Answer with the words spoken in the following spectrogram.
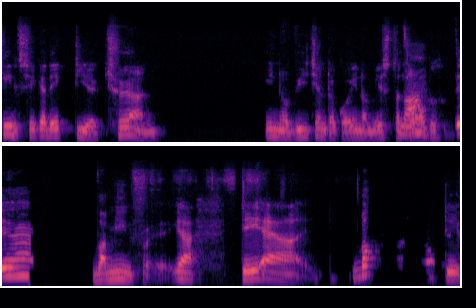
helt sikkert ikke direktøren i Norwegian, der går ind og mister Nei, jobbet. det Var min, ja, det er, det er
